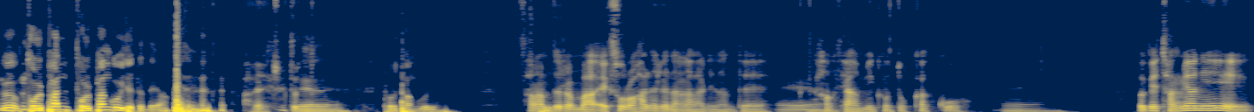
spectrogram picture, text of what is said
그 돌판, 돌판구이 됐던데요? 아, 왜, 좀 또, 예, 돌판구이. 사람들은 막 엑소로 하늘을 날아다니는데 예. 한- 대한민국은 똑같고 예. 그게 장면이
